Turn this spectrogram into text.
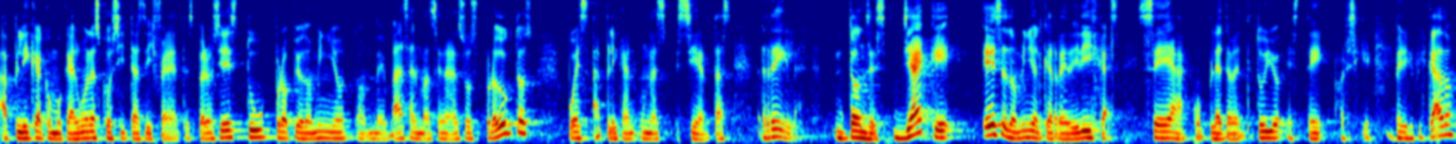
aplica como que algunas cositas diferentes, pero si es tu propio dominio donde vas a almacenar esos productos, pues aplican unas ciertas reglas. Entonces, ya que ese dominio al que redirijas sea completamente tuyo, esté ahora sí que verificado.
